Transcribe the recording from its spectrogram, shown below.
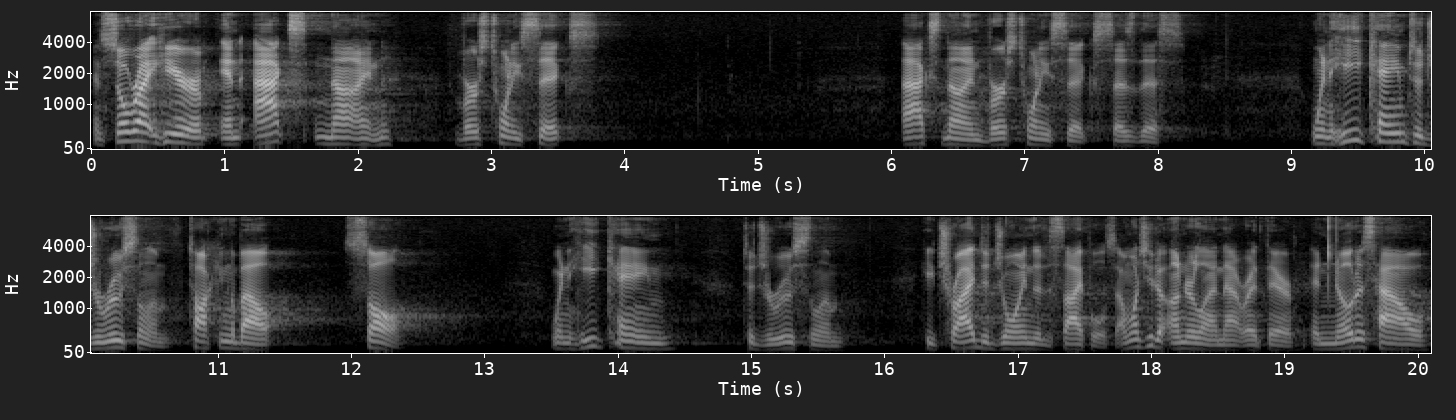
And so, right here in Acts 9, verse 26, Acts 9, verse 26 says this When he came to Jerusalem, talking about Saul, when he came to Jerusalem, he tried to join the disciples. I want you to underline that right there and notice how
